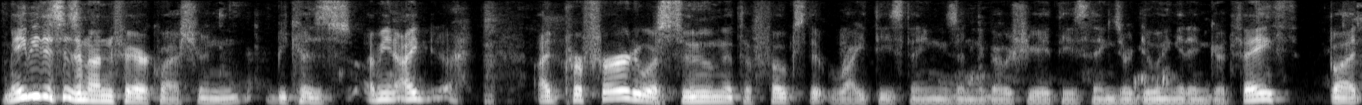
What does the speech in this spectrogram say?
maybe this is an unfair question because I mean I I'd prefer to assume that the folks that write these things and negotiate these things are doing it in good faith, but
